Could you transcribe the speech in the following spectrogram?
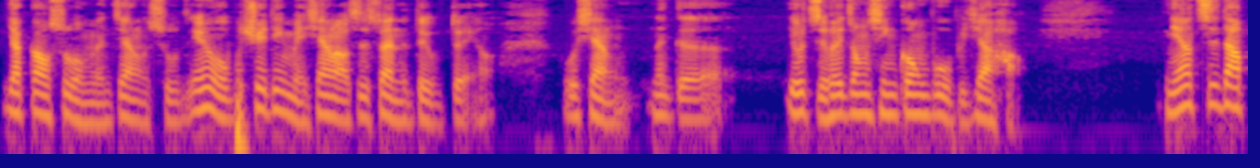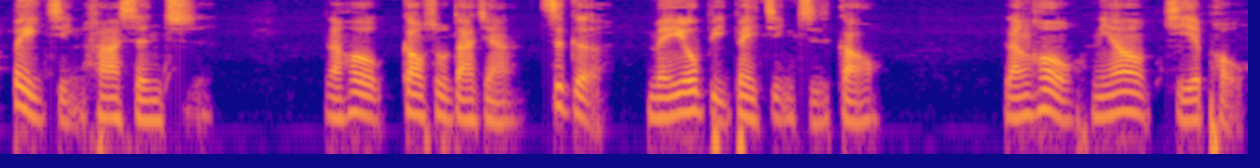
要告诉我们这样的数字，因为我不确定美香老师算的对不对哦。我想那个。由指挥中心公布比较好。你要知道背景发生值，然后告诉大家这个没有比背景值高，然后你要解剖，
